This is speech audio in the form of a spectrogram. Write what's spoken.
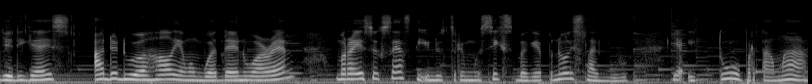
Jadi guys, ada dua hal yang membuat Diane Warren meraih sukses di industri musik sebagai penulis lagu, yaitu pertama,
